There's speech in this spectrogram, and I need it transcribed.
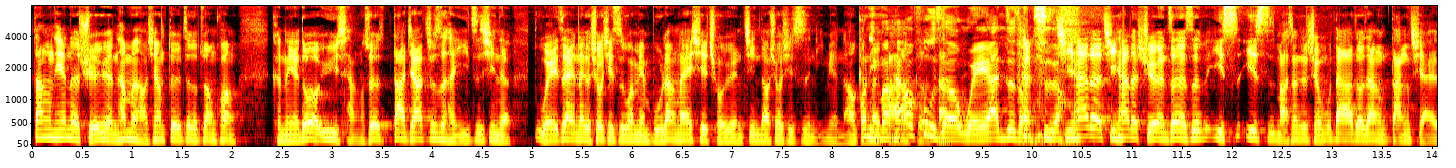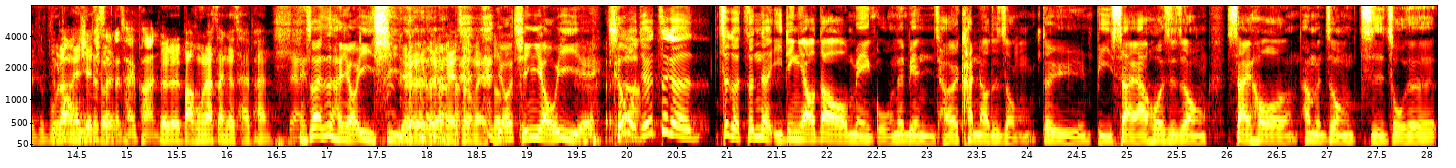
当天的学员，他们好像对这个状况可能也都有预想，所以大家就是很一致性的围在那个休息室外面，不让那一些球员进到休息室里面，然后哦，你们还要负责维安这种事哦。其他的其他的学员真的是一时一时马上就全部大家都这样挡起来，不让那些保护那球员三个裁判对对保护那三个裁判，这样 也算是很有义气 的。对对对，没错没错，有情有义耶。啊可我觉得这个这个真的一定要到美国那边，你才会看到这种对于比赛啊，或者是这种赛后他们这种执着的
